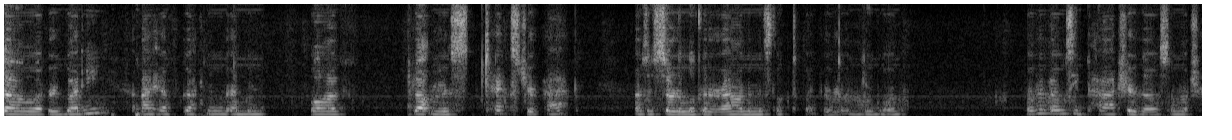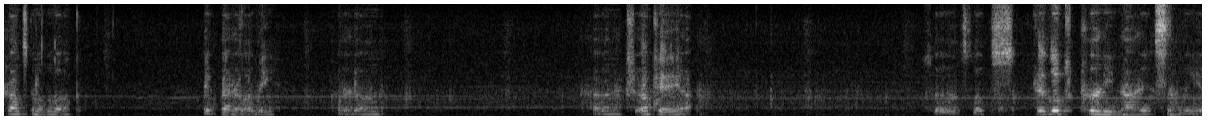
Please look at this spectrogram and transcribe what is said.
Hello everybody, I have gotten a new, well I've gotten this texture pack. I was just sort of looking around and this looked like a really good one. I don't have MC Patcher though, so I'm not sure how it's going to look. It better let me put it on. Have an extra, okay, yeah. So this looks, it looks pretty nice in the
